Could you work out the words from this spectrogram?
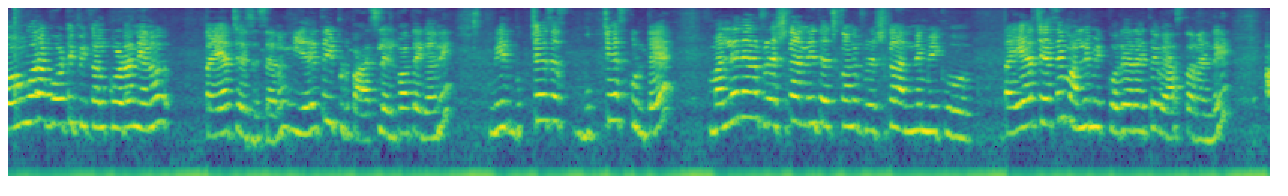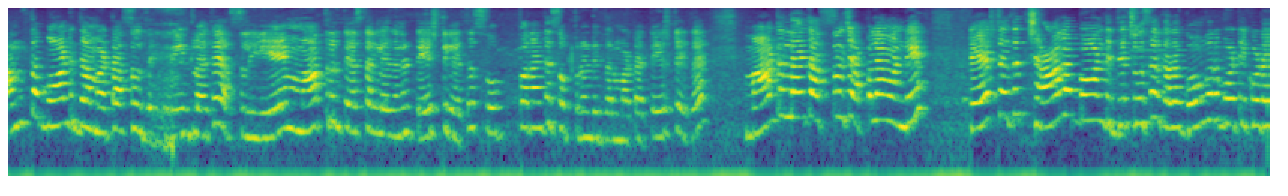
గోంగూర బోటి పిక్కలు కూడా నేను తయారు చేసేసాను. ఇవి అయితే ఇప్పుడు పార్సల్ వెళ్ళిపోతాయి కానీ మీరు బుక్ చేసే బుక్ చేసుకుంటే మళ్ళీ నేను ఫ్రెష్గా అన్నీ తెచ్చుకొని ఫ్రెష్గా అన్నీ మీకు తయారు చేసి మళ్ళీ మీకు కొరియర్ అయితే వేస్తానండి. అంత బాగుంటుంది అన్నమాట అసలు దీంట్లో అయితే అసలు ఏం మాత్రం టేస్ట్ లేదండి టేస్ట్గా అయితే సూపర్ అంటే సూపర్ ఉంటుంది అనమాట టేస్ట్ అయితే. మాటల్లో అయితే అస్సలు చెప్పలేమండి. టేస్ట్ అయితే చాలా బాగుంటుంది చూసారు కదా గోంగూర బోటి కూడా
